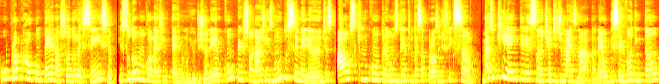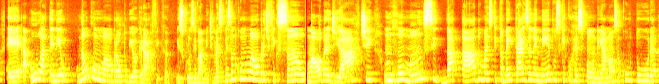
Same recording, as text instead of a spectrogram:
o próprio Raul Pompeia, na sua adolescência, estudou num colégio interno no Rio de Janeiro com personagens muito semelhantes aos que encontramos dentro dessa prosa de ficção. Mas o que é interessante, antes de mais nada, né? Observando então é, o Ateneu não como uma obra autobiográfica exclusiva exclusivamente, mas pensando como uma obra de ficção, uma obra de arte, um romance datado, mas que também traz elementos que correspondem à nossa cultura,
